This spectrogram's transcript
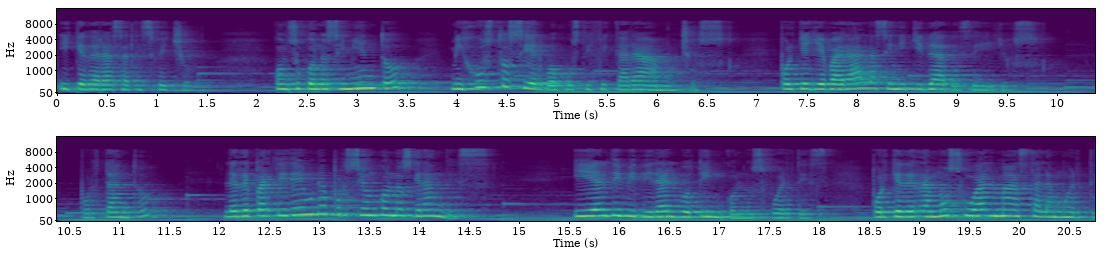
y quedará satisfecho. Con su conocimiento, mi justo siervo justificará a muchos, porque llevará las iniquidades de ellos. Por tanto, le repartiré una porción con los grandes, y él dividirá el botín con los fuertes, porque derramó su alma hasta la muerte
